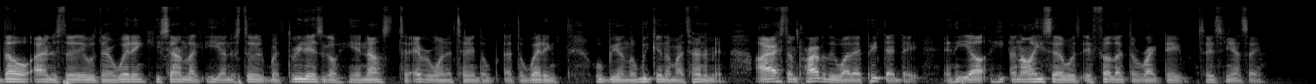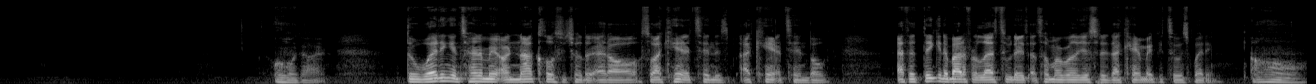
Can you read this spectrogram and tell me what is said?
Though I understood it was their wedding, he sounded like he understood. But three days ago, he announced to everyone attending the, at the wedding will be on the weekend of my tournament. I asked him privately why they picked that date, and he, uh, he and all he said was it felt like the right date to his fiance. Oh my god, the wedding and tournament are not close to each other at all, so I can't attend this. I can't attend both. After thinking about it for the last two days, I told my brother yesterday that I can't make it to his wedding. Oh,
